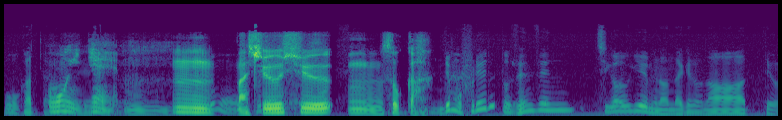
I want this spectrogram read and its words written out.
多かった多いね。うん。まあ、収集、うん、そっか。でも触れると全然違うゲームなんだけどなーって。ま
